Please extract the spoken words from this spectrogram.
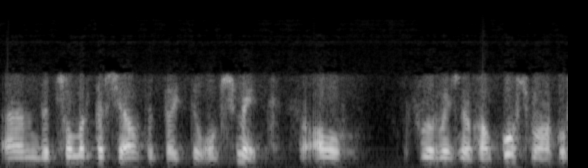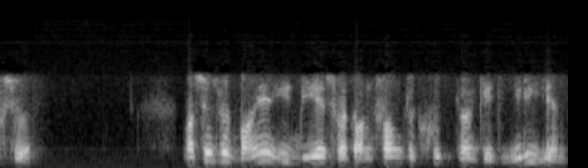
ehm um, dit sommer terselfdertyd te ontsmet, veral voor mens nou gaan kos maak of so. Maar soos met baie idees wat aanvanklik goed klink, het hierdie een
